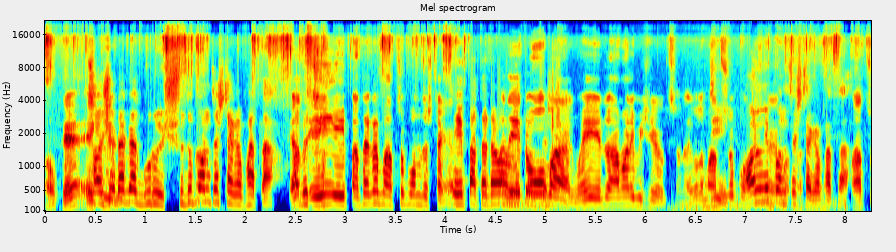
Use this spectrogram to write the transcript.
ওকে ছয়শো টাকা গুরুশ শুধু পঞ্চাশ টাকা পাতা এই এই পাতাটা মাত্র পঞ্চাশ টাকা। এই পাতাটা মানে এটা অবাক ভাই এটা আমারই বিষয় হচ্ছে না এগুলো মাত্র অনলি 50 টাকা পাতা মাত্র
